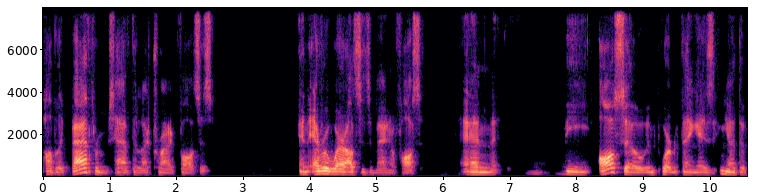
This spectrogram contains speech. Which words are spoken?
public bathrooms have the electronic faucets and everywhere else is a manual faucet. And the also important thing is, you know, the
